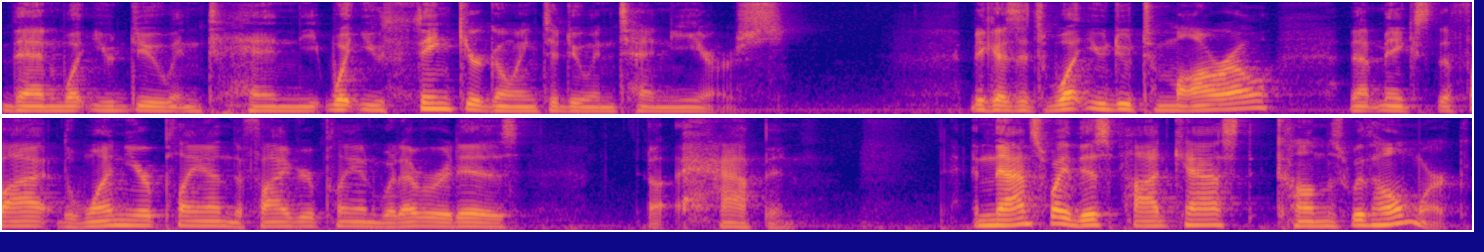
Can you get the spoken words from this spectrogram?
than what you do in 10 what you think you're going to do in 10 years because it's what you do tomorrow that makes the five, the one year plan, the five year plan, whatever it is, uh, happen. And that's why this podcast comes with homework.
